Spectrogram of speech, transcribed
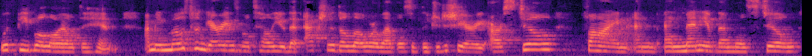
with people loyal to him. I mean, most Hungarians will tell you that actually the lower levels of the judiciary are still fine, and, and many of them will still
